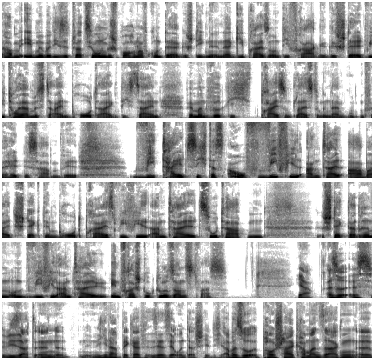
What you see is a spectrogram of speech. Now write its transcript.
haben eben über die Situation gesprochen aufgrund der gestiegenen Energiepreise und die Frage gestellt, wie teuer müsste ein Brot eigentlich sein, wenn man wirklich Preis und Leistung in einem guten Verhältnis haben will. Wie teilt sich das auf? Wie viel Anteil Arbeit steckt im Brotpreis? Wie viel Anteil Zutaten steckt da drin und wie viel Anteil Infrastruktur sonst was? Ja, also ist, wie gesagt, äh, je nach Bäcker sehr, sehr unterschiedlich. Aber so pauschal kann man sagen, äh,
